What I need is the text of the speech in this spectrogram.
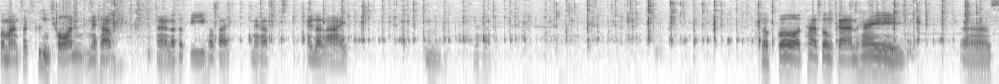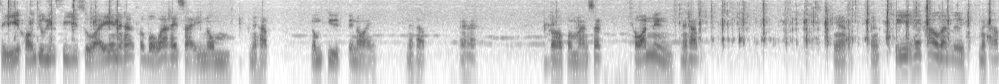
ประมาณสักครึ่งช้อนนะครับ อ่า แล้วก็ตีเข้าไปนะครับ ให้ละลาย อืมนะครับ แล้วก็ถ้าต้องการให้อ่าสีของจุลินทรีย์สวยนะฮะเขาบอกว่าให้ใส่นมนะครับ นมจืดไปหน่อยนะครับ อ่า ก็ประมาณสัก ช้อนหนึ่งนะครับเนี่ยอะตีให้เข้ากันเลยนะครับ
